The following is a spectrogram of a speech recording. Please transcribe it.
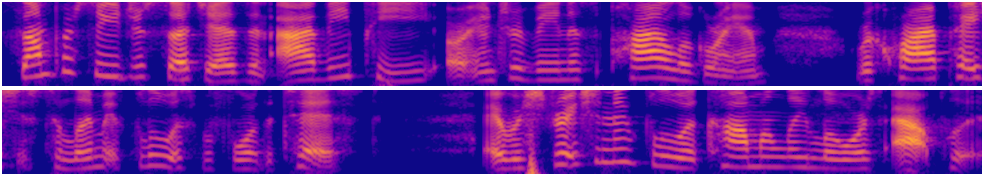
Some procedures such as an IVP or intravenous pyelogram require patients to limit fluids before the test. A restriction in fluid commonly lowers output.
